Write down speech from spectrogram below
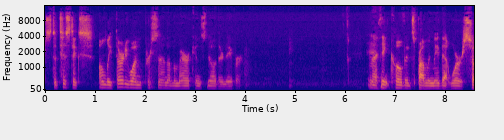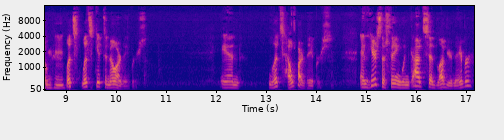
statistics, only 31% of Americans know their neighbor. And I think COVID's probably made that worse. So Mhm. let's let's get to know our neighbors. And let's help our neighbors. And here's the thing, when God said love your neighbor,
